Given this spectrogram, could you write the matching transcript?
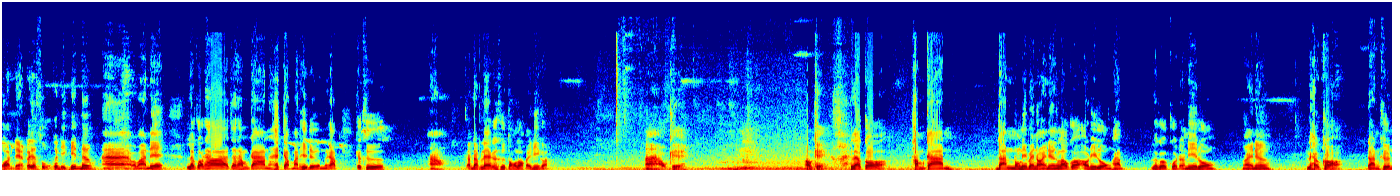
พอดเนี่ยก็จะสูงขึ้นอีกนิดนึงอ่าประมาณนี้ แล้วก็ถ้าจะทำการให้กลับมาที่เดิมนะครับ ก็คืออ้าวอันดับแรกก็คือต้องล็อกไอ้นี่ก่อนอ่าโอเคโอเค แล้วก็ทำการดันตรงนี้ไปหน่อยนึงแล้วก็เอานี้ลงครับ แล้วก็กดอันนี้ลงหน่อยนึงแล้วก็ดันขึ้น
